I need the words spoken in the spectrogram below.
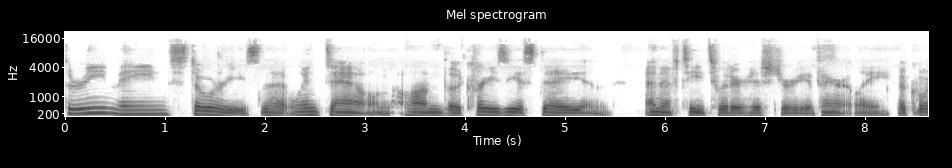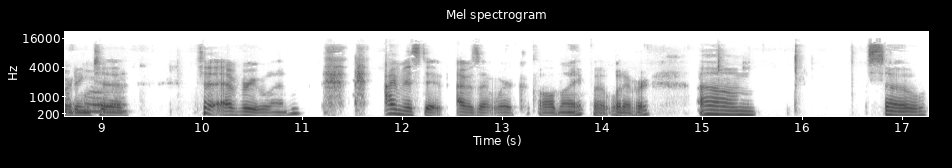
three main stories that went down on the craziest day in NFT Twitter history, apparently, according to to everyone. I missed it. I was at work all night, but whatever. Um, so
